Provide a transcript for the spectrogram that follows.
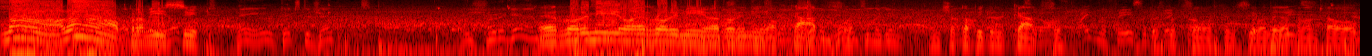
No, no, bravissimi. Errore mio, errore mio, errore mio, cazzo. Non ci ho capito un cazzo. Prestazione offensiva Quick degli release. Atlanta And Hawks.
